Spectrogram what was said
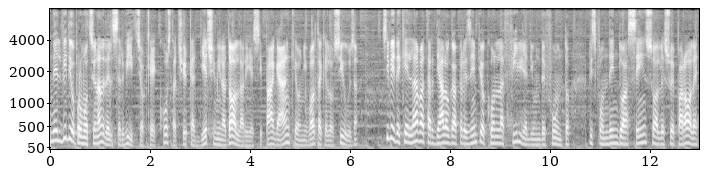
Nel video promozionale del servizio, che costa circa 10.000 dollari e si paga anche ogni volta che lo si usa, si vede che l'avatar dialoga per esempio con la figlia di un defunto, rispondendo a senso alle sue parole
